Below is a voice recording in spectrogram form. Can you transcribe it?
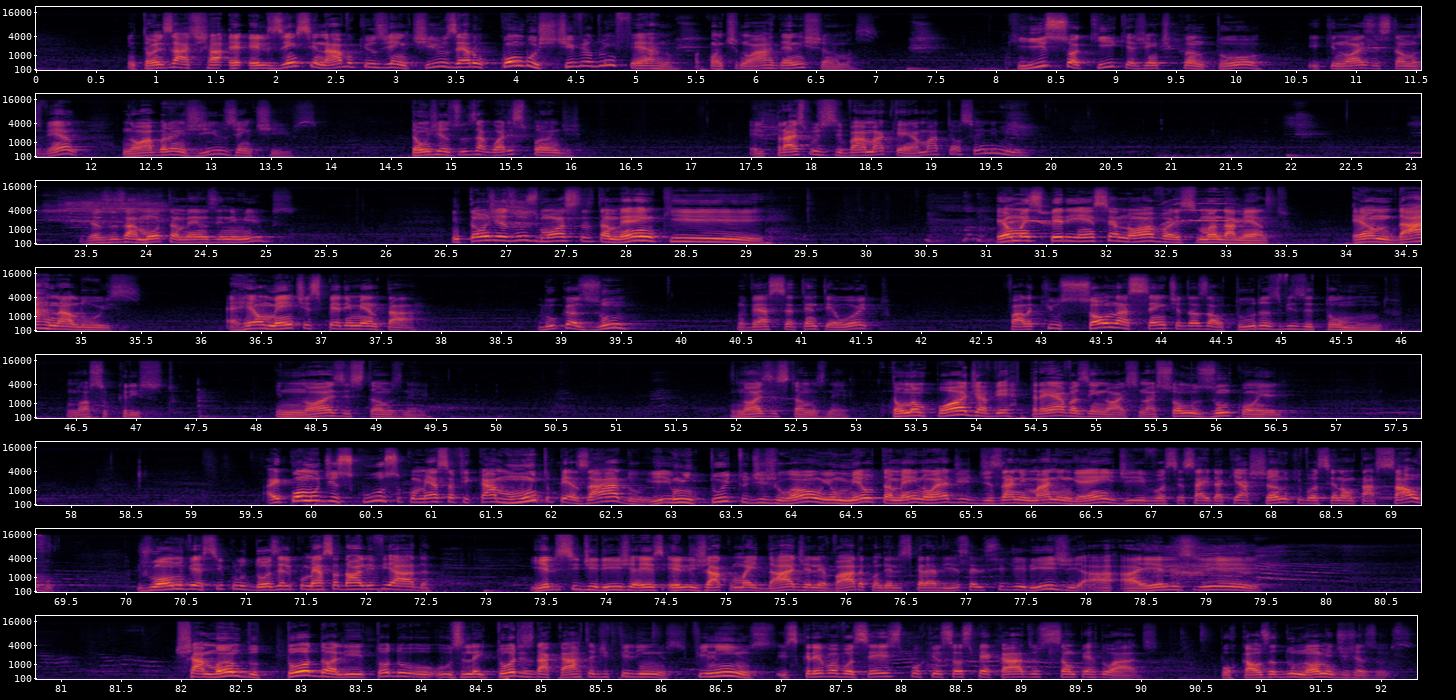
Então eles, achavam, eles ensinavam que os gentios eram o combustível do inferno para continuar dando em chamas. Que isso aqui que a gente cantou, e que nós estamos vendo não abrangia os gentios. Então Jesus agora expande. Ele traz para os vai amar quem? Amar até o seu inimigo. Jesus amou também os inimigos. Então Jesus mostra também que é uma experiência nova esse mandamento. É andar na luz. É realmente experimentar. Lucas 1, no verso 78, fala que o sol nascente das alturas visitou o mundo, o nosso Cristo. E nós estamos nele. Nós estamos nele. Então não pode haver trevas em nós, nós somos um com ele. Aí, como o discurso começa a ficar muito pesado, e o intuito de João e o meu também não é de desanimar ninguém, de você sair daqui achando que você não está salvo, João, no versículo 12, ele começa a dar uma aliviada. E ele se dirige a eles, ele já com uma idade elevada, quando ele escreve isso, ele se dirige a, a eles de chamando todo ali, todos os leitores da carta de filhinhos. Filhinhos, escrevo a vocês porque os seus pecados são perdoados, por causa do nome de Jesus.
